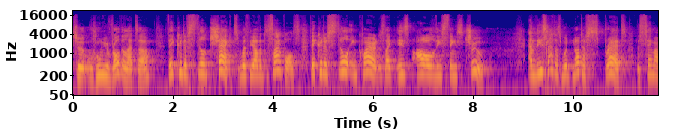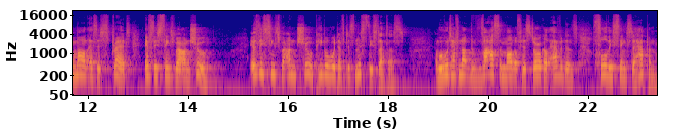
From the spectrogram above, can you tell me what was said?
to whom he wrote the letter, they could have still checked with the other disciples. They could have still inquired, it's like, is all of these things true? And these letters would not have spread the same amount as they spread if these things were untrue. If these things were untrue, people would have dismissed these letters. And we would have not the vast amount of historical evidence for these things to happen.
